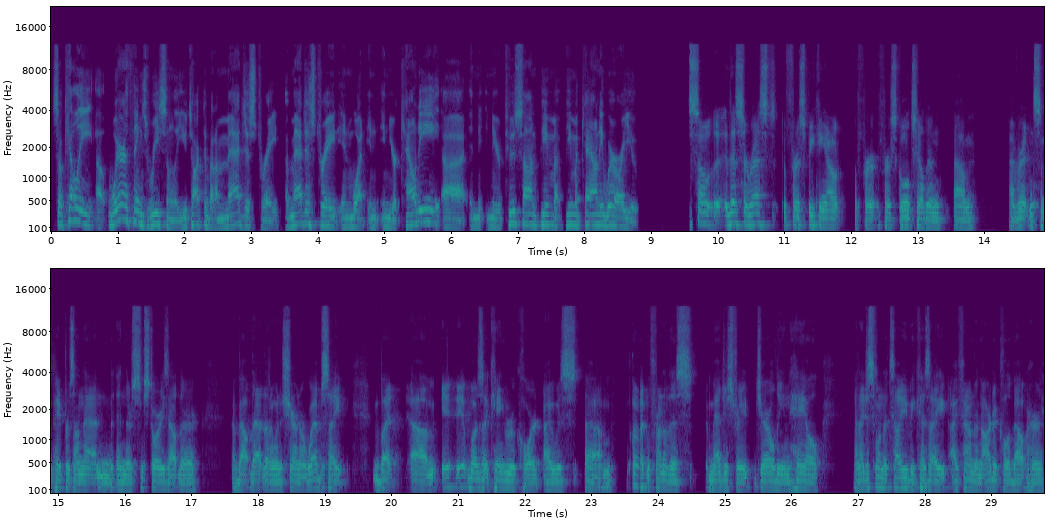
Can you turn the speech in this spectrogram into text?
so kelly uh, where are things recently? You talked about a magistrate a magistrate in what? In, in your county? Uh, in, near tucson pima, pima county? Where are you? So uh, this arrest for speaking out for for school children um, I've written some papers on that, and, and there's some stories out there about that that I'm going to share on our website. But um, it, it, was a kangaroo court. I was um, put in front of this magistrate, Geraldine Hale. And I just want to tell you because I, I found an article about her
